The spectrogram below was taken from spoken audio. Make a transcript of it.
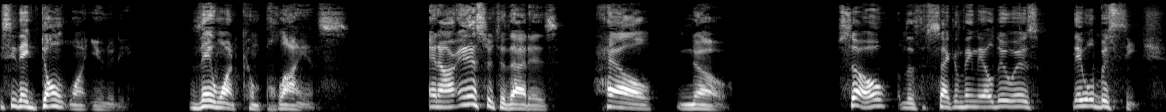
You see, they don't want unity. They want compliance. And our answer to that is hell no. So the second thing they'll do is they will beseech.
